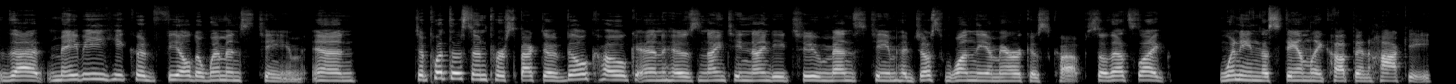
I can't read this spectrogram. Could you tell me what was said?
that maybe he could field a women's team. And to put this in perspective, Bill Koch and his 1992 men's team had just won the America's Cup. So that's like winning the Stanley Cup in hockey.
